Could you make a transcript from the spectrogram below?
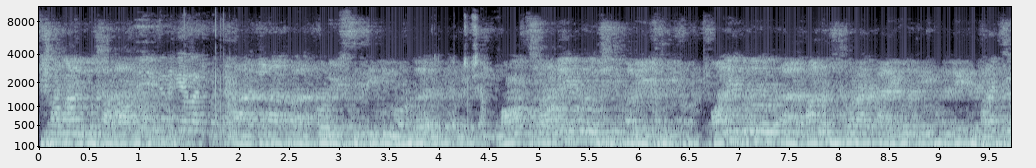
সম্মানিত অনেকগুলো অনেকগুলো মানুষ ঘোরার কারিগরকে এখানে দেখতে পাচ্ছি।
